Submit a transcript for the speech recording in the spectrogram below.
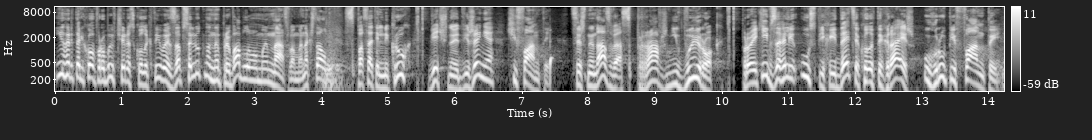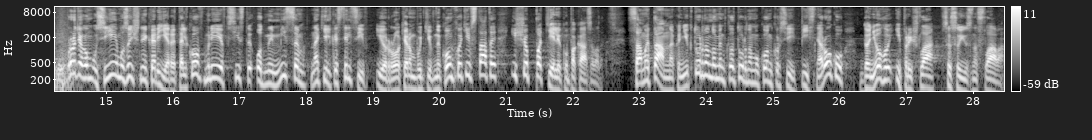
Ігор Тальков робив через колективи з абсолютно непривабливими назвами на кшталт Спасательний круг, Вічне двіження чи фанти. Це ж не назви, а справжній вирок. Про який взагалі успіх йдеться, коли ти граєш у групі фанти. Протягом усієї музичної кар'єри Тальков мріяв сісти одним місцем на кілька стільців. І рокером-бутівником хотів стати, і щоб по телеку показували. Саме там, на кон'юнктурно-номенклатурному конкурсі Пісня року, до нього і прийшла всесоюзна слава.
